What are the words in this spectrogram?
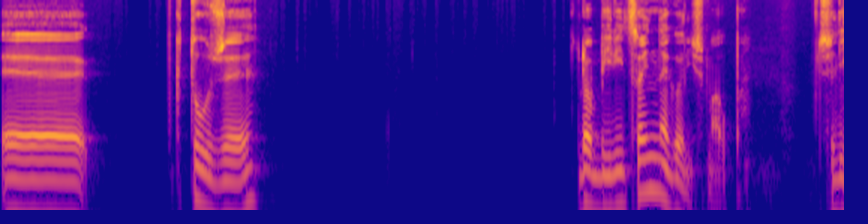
yy, którzy robili co innego niż małpa. Czyli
